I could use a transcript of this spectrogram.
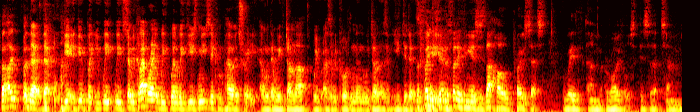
But I, but no, no you, you, but you, we, we've so we collaborated we, where we've used music and poetry, and then we've done that we, as a recording, and we've done it as a, you did it as the a funny video. thing, the funny thing is, is that whole process with um, arrivals is that um,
